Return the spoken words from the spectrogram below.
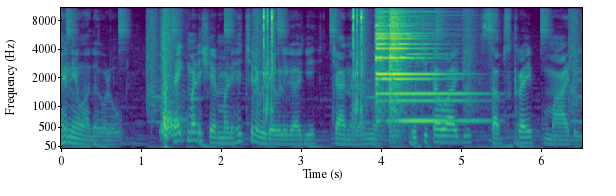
ಧನ್ಯವಾದಗಳು. ಲೈಕ್ ಮಾಡಿ, ಶೇರ್ ಮಾಡಿ, ಹೆಚ್ಚಿನ ವಿಡಿಯೋಗಳಿಗಾಗಿ ಚಾನಲನ್ನು ಉಚಿತವಾಗಿ ಸಬ್ಸ್ಕ್ರೈಬ್ ಮಾಡಿ.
